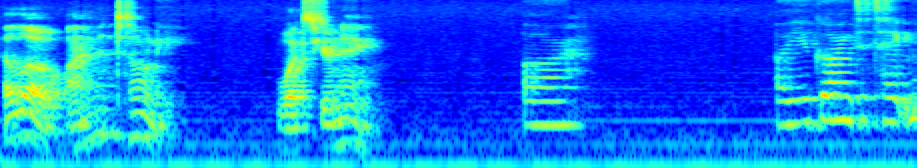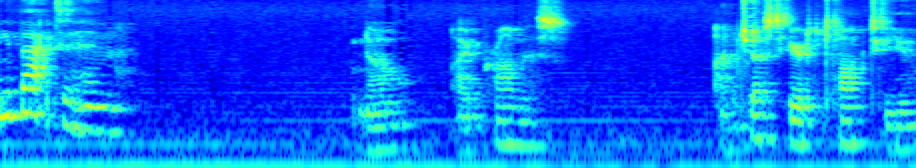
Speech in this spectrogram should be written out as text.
Hello, I'm Tony. What's your name? Or are you going to take me back to him? No, I promise. I'm just here to talk to you.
